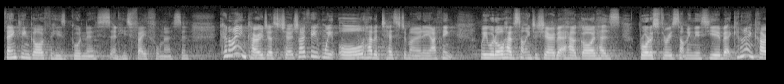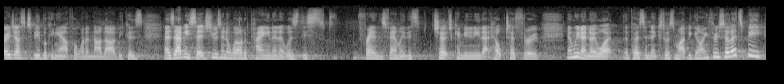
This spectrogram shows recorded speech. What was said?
thanking God for His goodness and His faithfulness. And can I encourage us, church? I think we all have a testimony. I think we would all have something to share about how God has brought us through something this year. But can I encourage us to be looking out for one another? Because as Abby said, she was in a world of pain, and it was this friends, family, this church community that helped her through. And we don't know what the person next to us might be going through. So let's be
